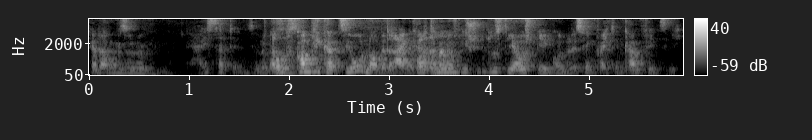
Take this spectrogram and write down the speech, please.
keine Ahnung, so eine, wie heißt das denn? So eine also Komplikation noch mit reingebracht, die man irgendwie lustig ausspielen konnte. Deswegen fand ich den Kampf witzig.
